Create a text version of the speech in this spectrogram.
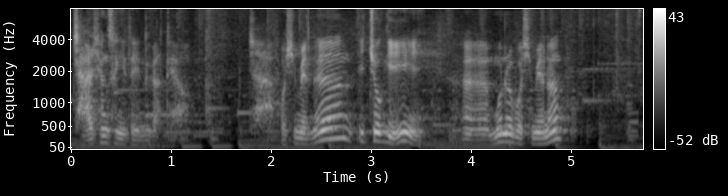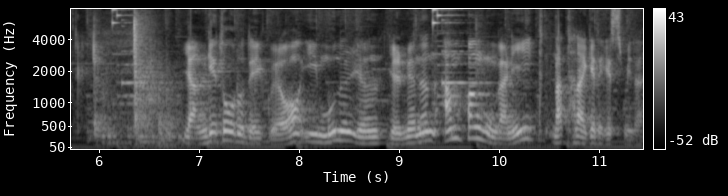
잘 형성이 되어 있는 것 같아요. 자, 보시면은 이쪽이 어, 문을 보시면은 양계도로 되어 있고요. 이 문을 열- 열면은 안방 공간이 나타나게 되겠습니다.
